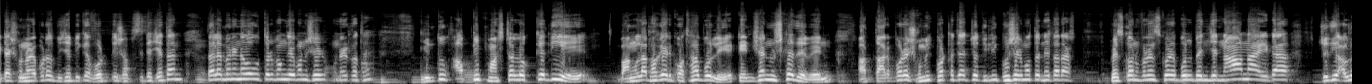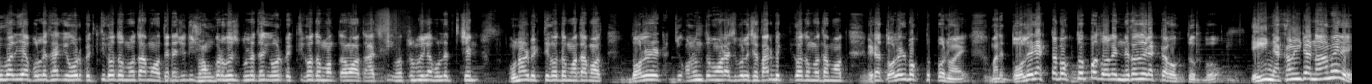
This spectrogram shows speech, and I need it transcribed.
এটা শোনার পরেও বিজেপিকে ভোট দিয়ে সব সিটে জেতান তাহলে মেনে নেব উত্তরবঙ্গের মানুষের মনের কথা। কিন্তু আপনি পাঁচটা লোককে দিয়ে বাংলা ভাগের কথা বলে টেনশন উস্কে দেবেন আর তারপরে শ্রমিক ভট্টাচার্য দিলীপ ঘোষের মতো নেতারা প্রেস কনফারেন্স করে বলবেন যে না না এটা যদি আলুবালিয়া বলে থাকে ওর ব্যক্তিগত মতামত এটা যদি শঙ্কর ঘোষ বলে থাকে ওর ব্যক্তিগত মতামত আজ কি ভদ্রমহিলা বলেছেন ওনার ব্যক্তিগত মতামত দলের কি অনন্ত মহারাজ বলেছে তার ব্যক্তিগত মতামত এটা দলের বক্তব্য নয় মানে দলের একটা বক্তব্য দলের নেতাদের একটা বক্তব্য এই ন্যাকামিটা না মেরে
